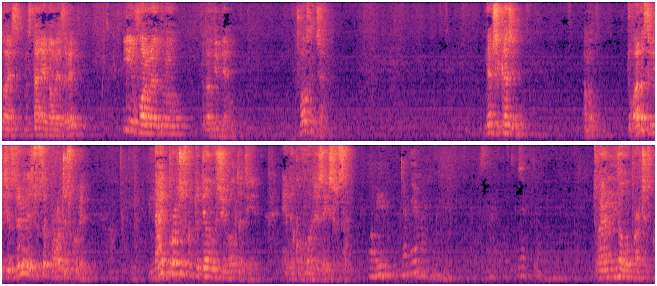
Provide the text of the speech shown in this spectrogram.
т.е. на Стария Новия Завет и оформянето му в Библия. Това означава. Някой ще каже, ама това да свидетелстваме на Исуса пророческо ли? Най-пророческото дело в живота ти е да говориш за Исуса. Това е много пророческо.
